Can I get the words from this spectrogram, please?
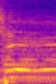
você.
